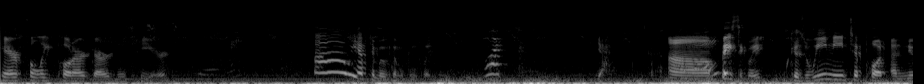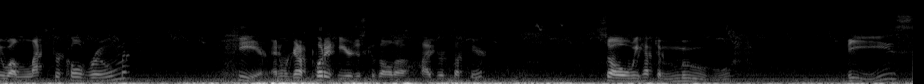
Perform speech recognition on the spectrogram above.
carefully put our gardens here? Uh, we have to move them completely. What? Yeah. Um, basically, because we need to put a new electrical room here, and we're gonna put it here just because all the hydro stuff's here. So we have to move these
